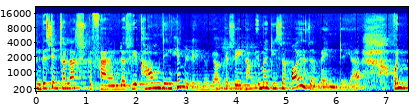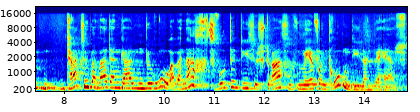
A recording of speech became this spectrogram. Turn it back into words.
ein bisschen zur Last gefallen, dass wir kaum den Himmel in New York gesehen haben, immer diese Häuserwände. Ja? Und tagsüber war dann gar ein Büro, aber nachts wurde diese Straße mehr von Drogendealern beherrscht.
